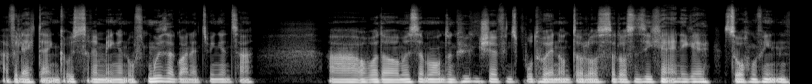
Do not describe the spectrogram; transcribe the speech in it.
Auch vielleicht auch in größeren Mengen. Oft muss er gar nicht zwingend sein. Äh, Aber da müssen wir unseren Küchenchef ins Boot holen und da lassen, da lassen sich einige Sachen finden.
